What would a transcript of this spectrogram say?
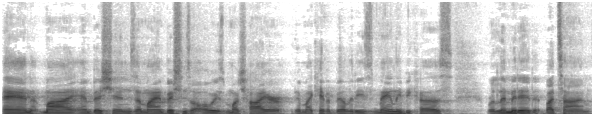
and my ambitions. And my ambitions are always much higher than my capabilities, mainly because we're limited by time.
